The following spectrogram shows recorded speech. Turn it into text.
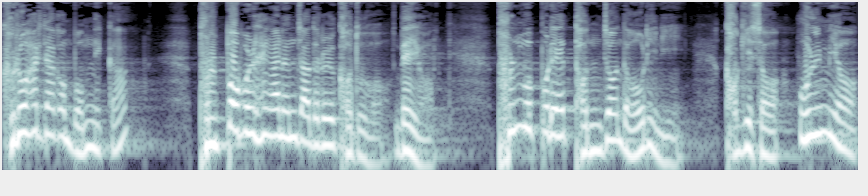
그러하리라가 뭡니까? 불법을 행하는 자들을 거두어 내어 풀무불에 던져 넣으리니 거기서 울며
